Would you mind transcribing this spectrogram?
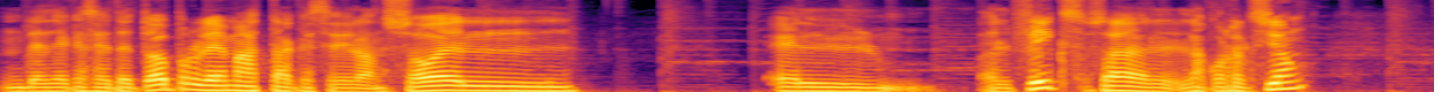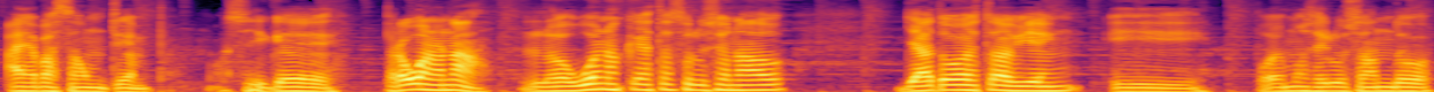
desde que se detectó el problema hasta que se lanzó el, el, el fix, o sea, la corrección, haya pasado un tiempo. Así que, pero bueno, nada, lo bueno es que ya está solucionado, ya todo está bien y podemos ir usando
